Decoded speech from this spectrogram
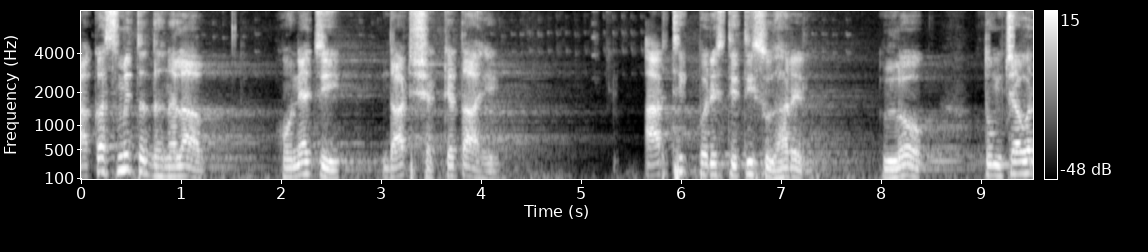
आकस्मित धनलाभ होण्याची दाट शक्यता आहे. आर्थिक परिस्थिती सुधारेल. लोक तुमच्यावर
